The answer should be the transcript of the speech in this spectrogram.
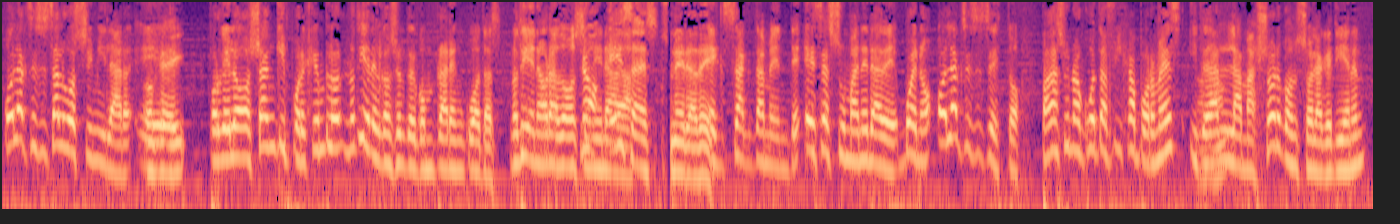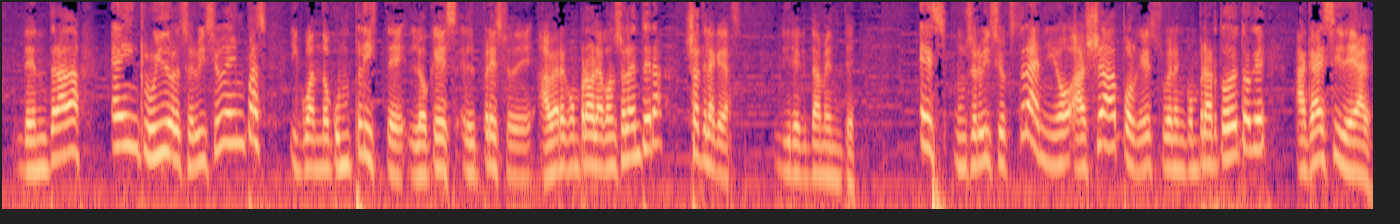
All Access es algo similar. eh. Porque los Yankees, por ejemplo, no tienen el concepto de comprar en cuotas. No tienen ahora 12 No, ni nada. esa es su manera de. Exactamente, esa es su manera de. Bueno, All Access es esto: pagas una cuota fija por mes y te Ajá. dan la mayor consola que tienen de entrada, e incluido el servicio Game Pass. Y cuando cumpliste lo que es el precio de haber comprado la consola entera, ya te la quedas directamente. Es un servicio extraño allá porque suelen comprar todo de toque. Acá es ideal.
